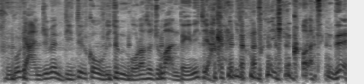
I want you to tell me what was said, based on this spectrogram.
중국이 안 주면 니들 거 우리 좀 몰아서 주면 안 되겠니? 약간 이런 분위기인 것 같은데.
